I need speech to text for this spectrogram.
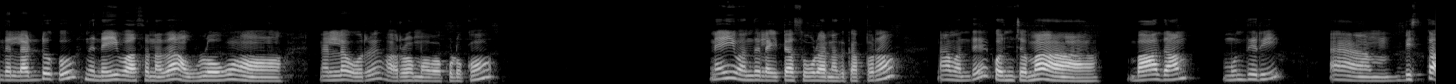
இந்த லட்டுக்கும் இந்த நெய் வாசனை தான் அவ்வளோவும் நல்ல ஒரு அரோமாவை கொடுக்கும். நெய் வந்து லைட்டாக சூடானதுக்கப்புறம் நான் வந்து கொஞ்சமாக பாதாம் முந்திரி பிஸ்தா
